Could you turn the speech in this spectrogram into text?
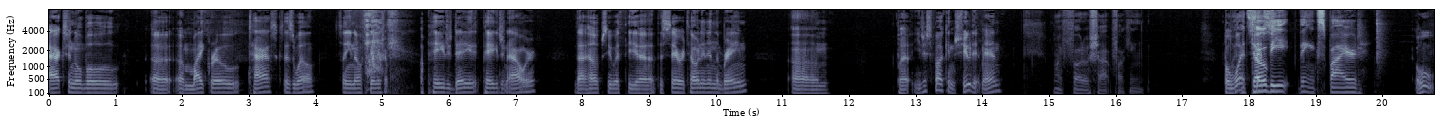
actionable, uh, uh, micro tasks as well. So you know, finish a, a page a day, page an hour. That helps you with the uh, the serotonin in the brain. Um, but you just fucking shoot it, man. My Photoshop fucking But what Adobe thing expired. Oh,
